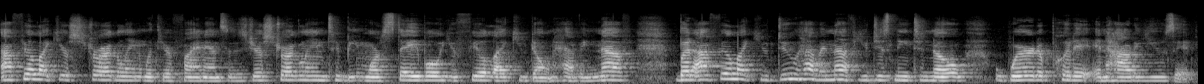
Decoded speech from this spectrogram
I feel like you're struggling with your finances. You're struggling to be more stable. You feel like you don't have enough. But I feel like you do have enough. You just need to know where to put it and how to use it.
